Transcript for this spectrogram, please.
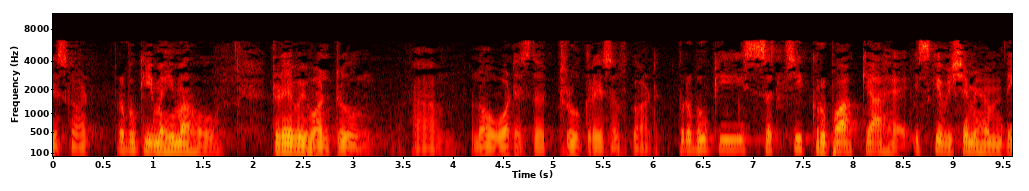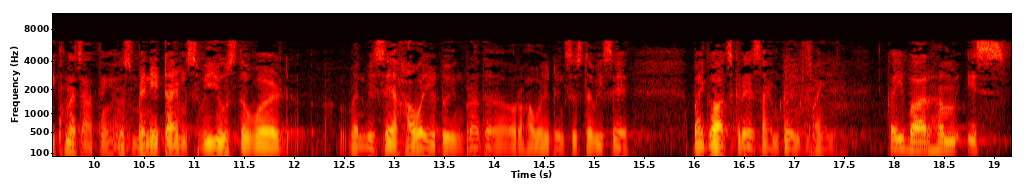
Praise God. प्रभु की महिमा हो Today we want to um, know what is the true grace of God. प्रभु की सच्ची कृपा क्या है इसके विषय में हम देखना चाहते हैं Because many times we use the word when we say, How are you doing, brother? or How are you doing, sister? We say, By God's grace, I am doing fine. कई बार हम इस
